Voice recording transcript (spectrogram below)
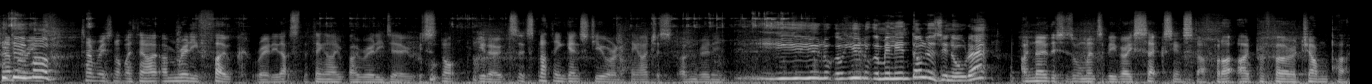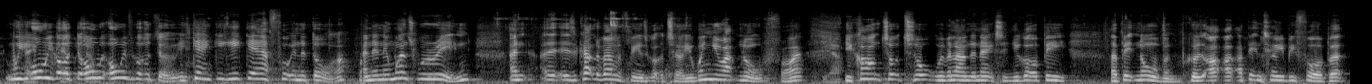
you're doing Tambourine's, well. Tambourine's not my thing. I, I'm really folk, really. That's the thing I, I really do. It's not, you know, it's, it's nothing against you or anything. I just, I'm really. You, you look, you look a million dollars in all that. I know this is all meant to be very sexy and stuff, but I, I prefer a jumper. We, Cape- all we got to do, all, we- all we've got to do is get, get, get our foot in the door, and then, then once we're in, and uh, there's a couple of other things I've got to tell you. When you're up north, right, Yeah. you can't talk, talk with a London accent. You've got to be a bit northern because I, I, I didn't tell you before, but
